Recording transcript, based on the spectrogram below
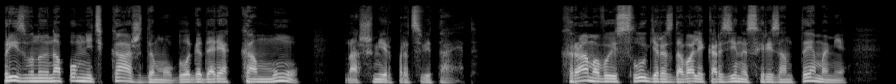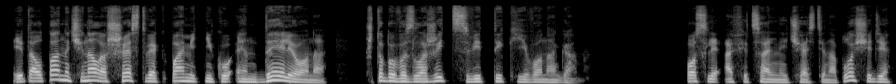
призванную напомнить каждому, благодаря кому наш мир процветает. Храмовые слуги раздавали корзины с хризантемами, и толпа начинала шествие к памятнику Энделиона, чтобы возложить цветы к его ногам. После официальной части на площади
